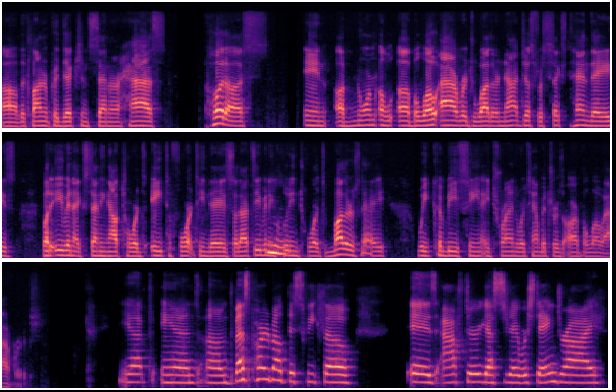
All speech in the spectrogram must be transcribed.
uh, the Climate Prediction Center has put us in a uh, below average weather, not just for six to 10 days, but even extending out towards eight to 14 days. So that's even mm-hmm. including towards Mother's Day, we could be seeing a trend where temperatures are below average. Yep. And um, the best part about this week, though, is after yesterday, we're staying dry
